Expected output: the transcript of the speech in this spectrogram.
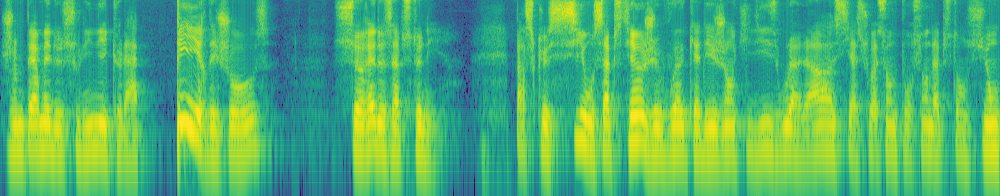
Je me permets de souligner que la pire des choses serait de s'abstenir. Parce que si on s'abstient, je vois qu'il y a des gens qui disent Ouh là là, s'il y a 60% d'abstention,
